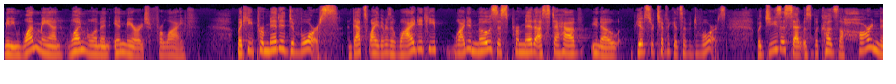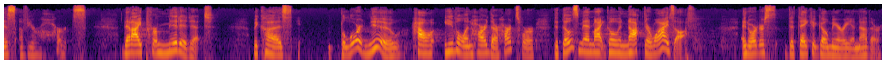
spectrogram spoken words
meaning one man, one woman in marriage for life. But he permitted divorce. And that's why there was a why did he why did Moses permit us to have, you know, give certificates of divorce? But Jesus said it was because the hardness of your hearts that I permitted it because the Lord knew how evil and hard their hearts were, that those men might go and knock their wives off in order that they could go marry another.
